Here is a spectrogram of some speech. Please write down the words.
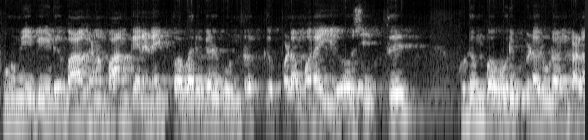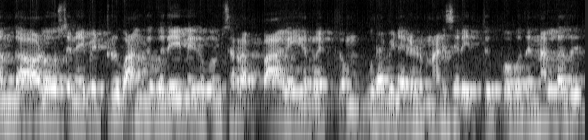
பூமி வீடு வாகனம் வாங்க நினைப்பவர்கள் ஒன்றுக்கு பல முறை யோசித்து குடும்ப உறுப்பினருடன் கலந்து ஆலோசனை பெற்று வாங்குவதே மிகவும் சிறப்பாக இருக்கும். உறவினர்களுடன் அனுசரித்து போவது நல்லது.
